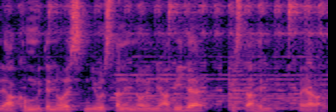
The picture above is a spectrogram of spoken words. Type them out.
ja, kommen mit den neuesten News dann im neuen Jahr wieder. Bis dahin, euer Ralf.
